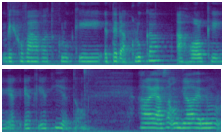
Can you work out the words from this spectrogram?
vychovávat kluky, teda kluka a holky? Jak, jak, jaký je to? Ale já jsem udělala jednu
